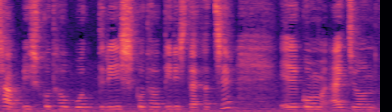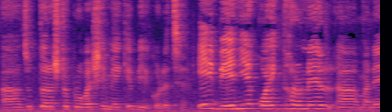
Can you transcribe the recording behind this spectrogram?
ছাব্বিশ, কোথাও বত্রিশ, কোথাও তিরিশ দেখাচ্ছে। এরকম একজন যুক্তরাষ্ট্র প্রবাসী মেয়েকে বিয়ে করেছে। এই বিয়ে নিয়ে কয়েক ধরনের মানে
